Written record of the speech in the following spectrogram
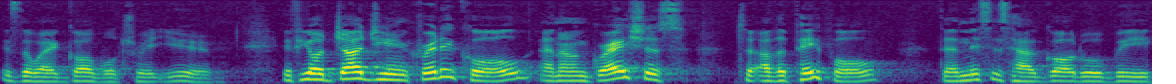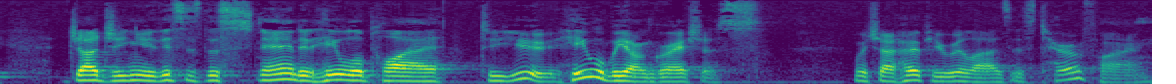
is the way God will treat you. If you're judgy and critical and ungracious to other people, then this is how God will be judging you. This is the standard He will apply to you. He will be ungracious, which I hope you realize is terrifying.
